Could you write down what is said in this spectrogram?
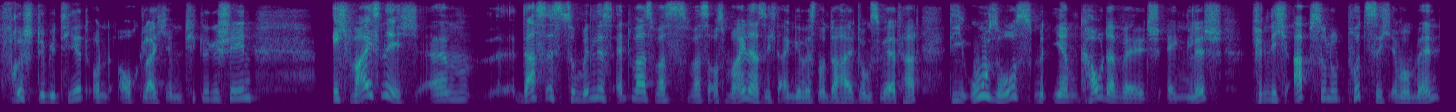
frisch debütiert und auch gleich im Titel geschehen. Ich weiß nicht. Ähm, das ist zumindest etwas, was, was aus meiner Sicht einen gewissen Unterhaltungswert hat. Die Usos mit ihrem Kauderwelsch-Englisch finde ich absolut putzig im Moment.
